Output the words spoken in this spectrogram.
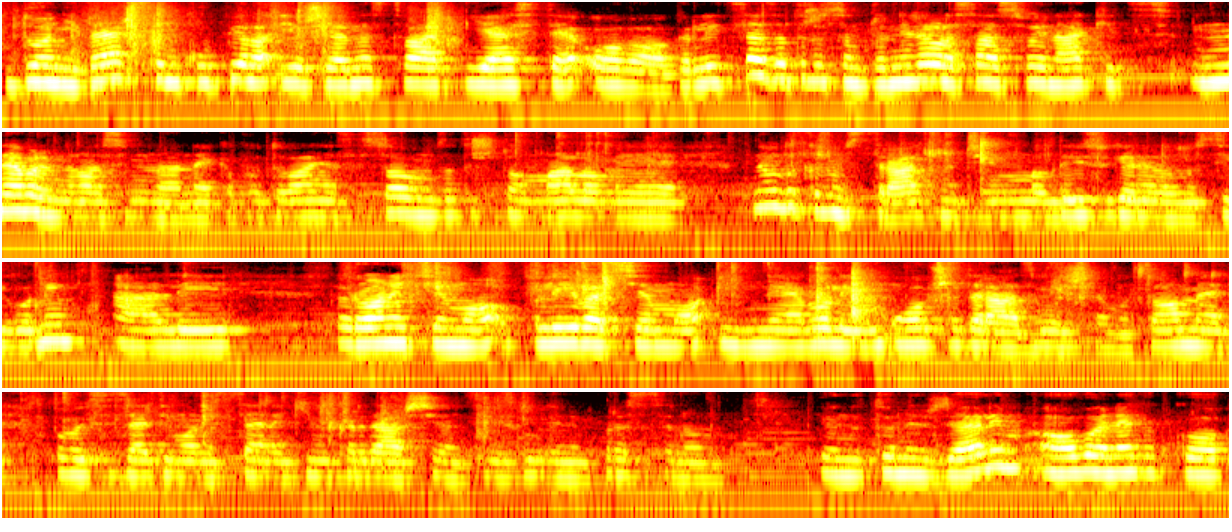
Donji veš sam kupila i još jedna stvar jeste ova ogrlica, zato što sam planirala sad svoj nakic, ne volim da nosim na neka putovanja sa sobom, zato što malo me, ne da kažem strah, znači Maldivi su generalno sigurni, ali ronit ćemo, plivat ćemo i ne volim uopšte da razmišljam o tome. Uvijek se zetimo one scene Kim Kardashian sa izgubljenim prstenom i onda to ne želim, a ovo je nekako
